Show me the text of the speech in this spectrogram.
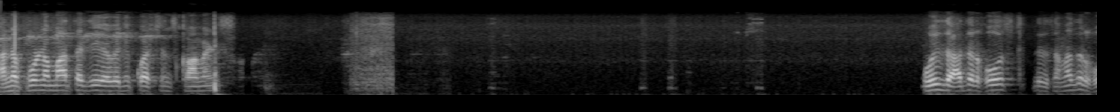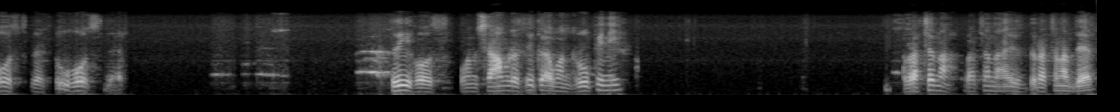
Annapurna Mata ji any question comments Who is the other host? There is another host. There are two hosts there. Three hosts. One Sham Rasika, one Rupini. Rachana. Rachana is Rachana there?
